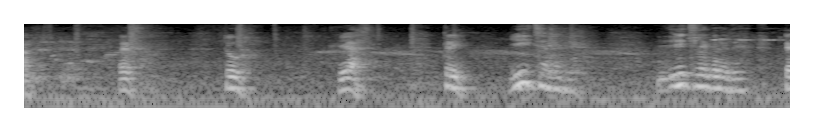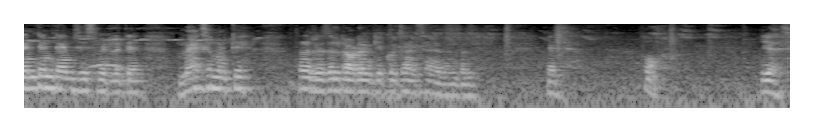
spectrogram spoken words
1 2 3 ఈ చేతి ఈ ఈక్ లెగ్ అనేది टेन टेन टाइम्स वेस्ट मेट लेते मैक्सीम के रिजल्ट रहा चांस है yes four yes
